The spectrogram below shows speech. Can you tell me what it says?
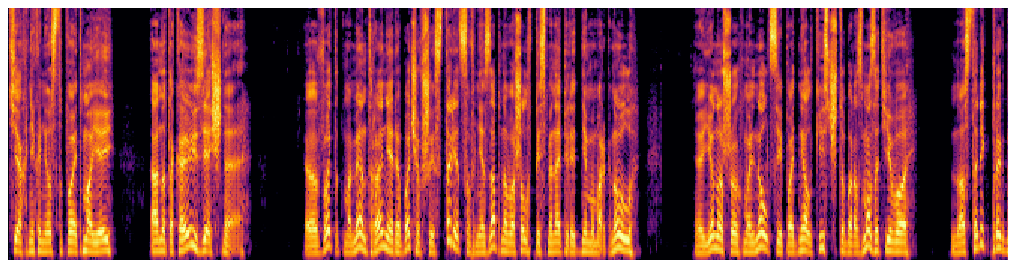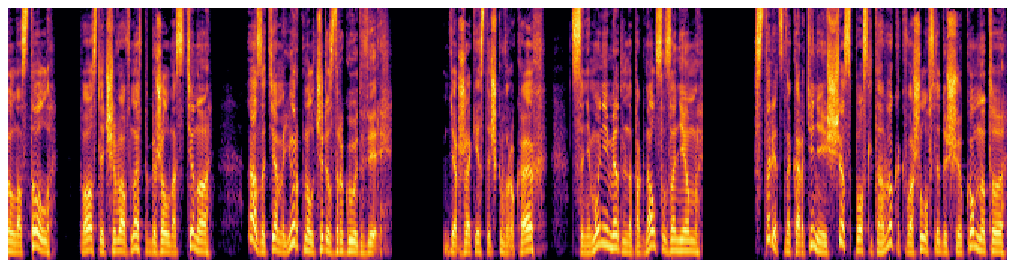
«Техника не уступает моей, она такая изящная!» В этот момент ранее рыбачивший старец внезапно вошел в письмена перед ним и моргнул. Юноша ухмыльнулся и поднял кисть, чтобы размазать его, но старик прыгнул на стол, после чего вновь побежал на стену, а затем юркнул через другую дверь. Держа кисточку в руках, Санему немедленно погнался за ним. Старец на картине исчез после того, как вошел в следующую комнату,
